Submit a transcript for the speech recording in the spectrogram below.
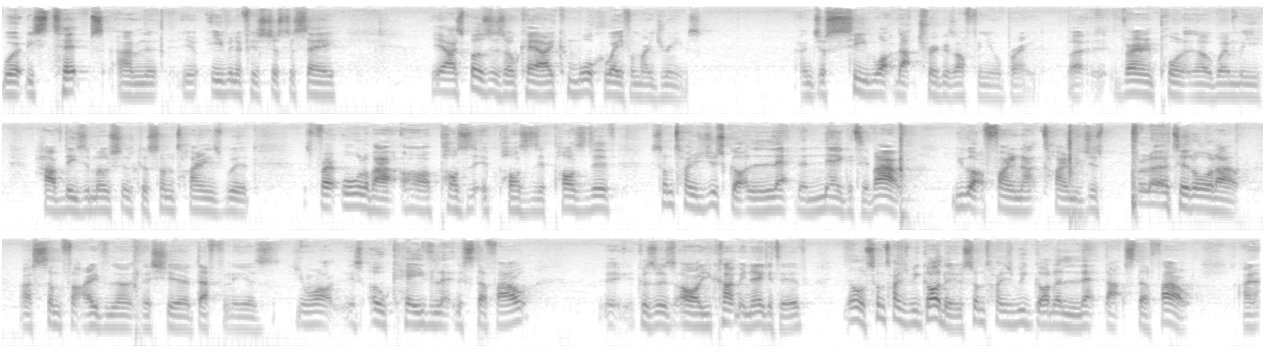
work these tips, and you know, even if it's just to say, yeah, I suppose it's okay. I can walk away from my dreams, and just see what that triggers off in your brain. But very important though when we have these emotions, because sometimes we're it's all about oh positive, positive, positive. Sometimes you just got to let the negative out. You got to find that time to just blurt it all out. That's something I've learned this year. Definitely is. You know what? It's okay to let this stuff out because it's oh you can't be negative. No, sometimes we got to. Sometimes we got to let that stuff out and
